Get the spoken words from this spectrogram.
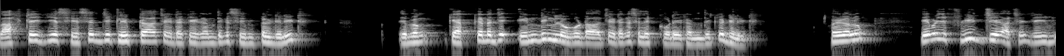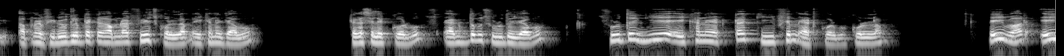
লাস্টে গিয়ে শেষের যে ক্লিপটা আছে, এটাকে এখান থেকে সিম্পল ডিলিট এবং ক্যাপকাটার যে এন্ডিং লোগোটা আছে, এটাকে সিলেক্ট করে এখান থেকে ডিলিট হয়ে গেল। এবার যে ফ্রিজ যে আছে, যেই আপনার ভিডিও ক্লিপটাকে আমরা ফ্রিজ করলাম এইখানে যাব। এটাকে সিলেক্ট করব। একদম শুরুতে যাব। শুরুতে গিয়ে এইখানে একটা কি ফ্রেম অ্যাড করব, করলাম। এইবার এই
